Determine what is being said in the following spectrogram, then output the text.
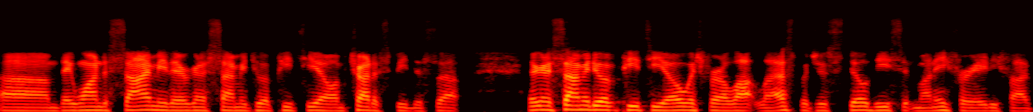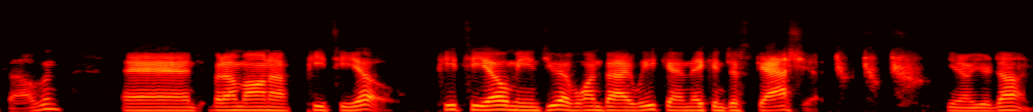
Um, they wanted to sign me. They were going to sign me to a PTO. I'm trying to speed this up. They're going to sign me to a PTO, which for a lot less, which is still decent money for eighty-five thousand. And but I'm on a PTO. PTO means you have one bad weekend, they can just gash you. You know, you're done.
